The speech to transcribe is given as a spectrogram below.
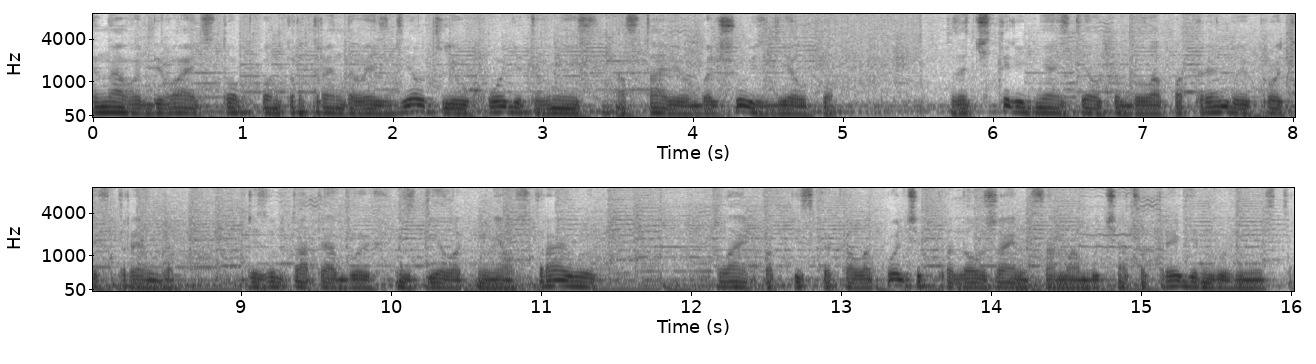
Цена выбивает стоп контртрендовой сделки и уходит вниз, оставив большую сделку. За 4 дня сделка была по тренду и против тренда. Результаты обоих сделок меня устраивают. Лайк, подписка, колокольчик. Продолжаем самообучаться трейдингу вместе.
